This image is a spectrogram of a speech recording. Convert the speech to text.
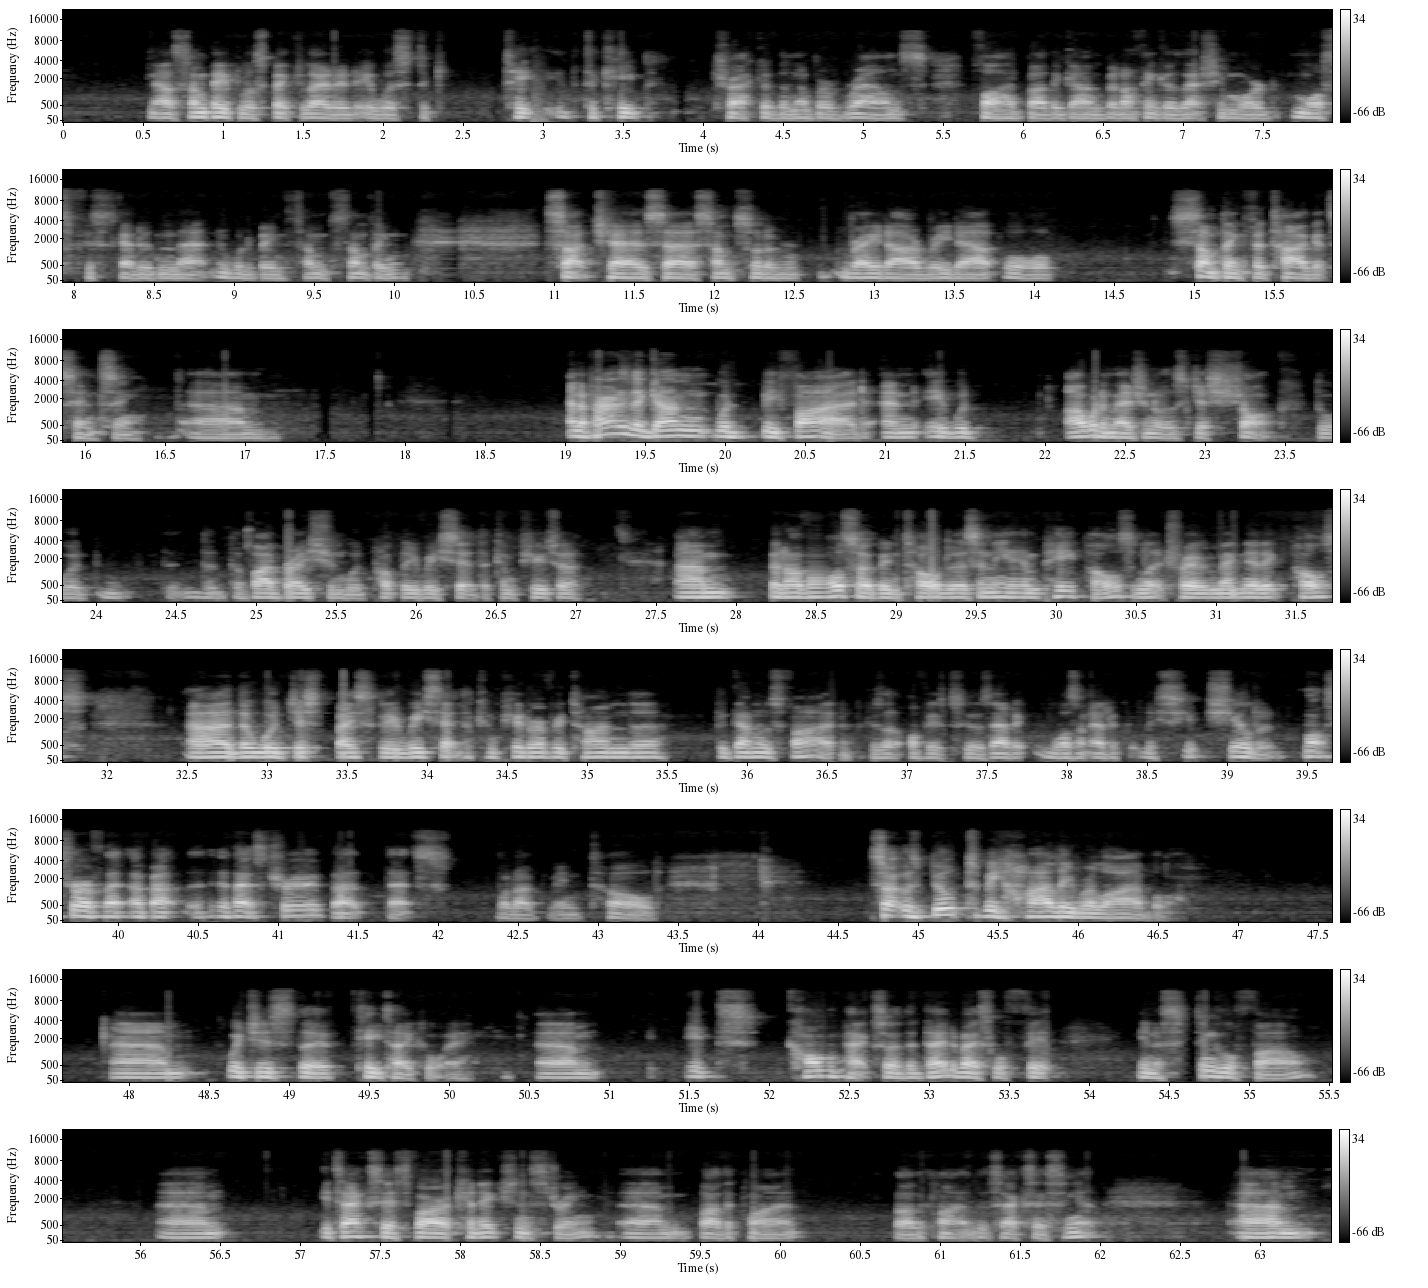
Now, some people have speculated it was to, to keep track of the number of rounds fired by the gun, but I think it was actually more more sophisticated than that. It would have been some something such as uh, some sort of radar readout or something for target sensing. Um, and apparently the gun would be fired and it would, I would imagine it was just shock. The, the, vibration would probably reset the computer. Um, but I've also been told there's an EMP pulse, an electromagnetic pulse, uh, that would just basically reset the computer every time the, the gun was fired because obviously was wasn't adequately shielded. Not sure if that about if that's true, but that's what I've been told. So it was built to be highly reliable, um, which is the key takeaway. Um, it's compact, so the database will fit in a single file. Um, it's accessed via a connection string um, by the client, by the client that's accessing it. Um,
